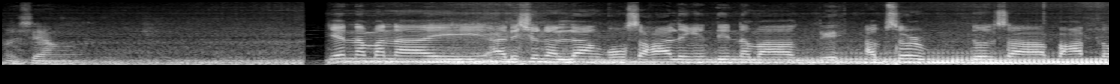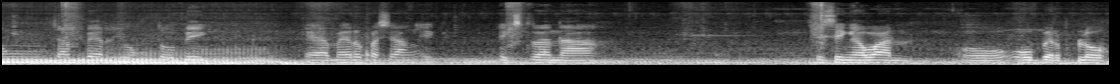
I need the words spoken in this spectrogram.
O siyang yan naman ay additional lang kung sakaling hindi na mag-absorb doon sa pangatlong chamber yung tubig. Kaya mayroon pa siyang extra na sisingawan o overflow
